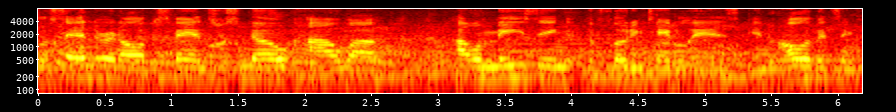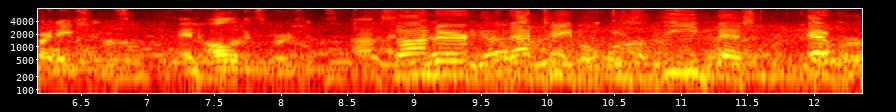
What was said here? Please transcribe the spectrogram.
Losander and all of his fans just know how uh, how amazing the floating table is in all of its incarnations and all of its versions. Uh, Sonder, that table is the best ever.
